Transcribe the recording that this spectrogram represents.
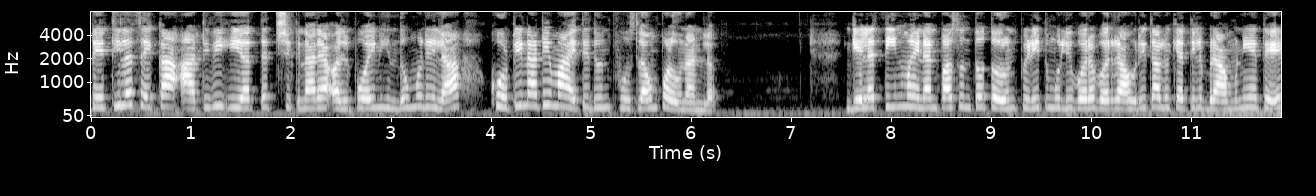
तेथीलच एका आठवी इयत्तेत शिकणाऱ्या अल्पवयीन हिंदू मुलीला खोटी नाटी माहिती देऊन फूस लावून पळवून आणलं. गेल्या तीन महिन्यांपासून तो तरुण पीडित मुलीबरोबर राहुरी तालुक्यातील ब्राह्मणी येथे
